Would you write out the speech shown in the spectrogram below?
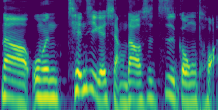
那我们前几个想到是自工团。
